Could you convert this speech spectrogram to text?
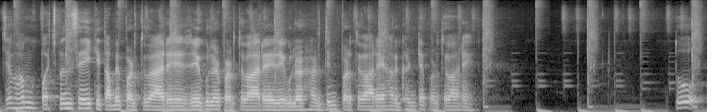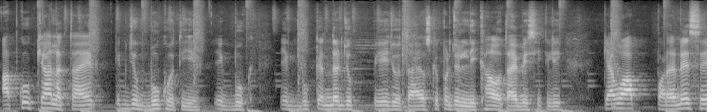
जब हम बचपन से ही किताबें पढ़ते हुए आ रहे हैं रेगुलर पढ़ते हुए आ रहे हैं रेगुलर हर दिन पढ़ते हुए आ रहे हैं, हर घंटे पढ़ते हुए आ रहे हैं तो आपको क्या लगता है, एक जो बुक होती है, एक बुक एक बुक के अंदर जो पेज होता है, उसके ऊपर जो लिखा होता है बेसिकली क्या वो आप पढ़ने से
